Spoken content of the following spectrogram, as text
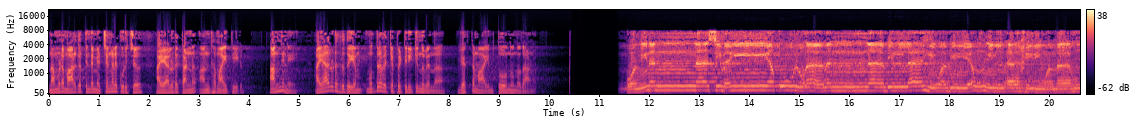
നമ്മുടെ മാർഗത്തിന്റെ മെച്ചങ്ങളെക്കുറിച്ച് അയാളുടെ കണ്ണ് അന്ധമായി തീരും അങ്ങനെ അയാളുടെ ഹൃദയം മുദ്രവയ്ക്കപ്പെട്ടിരിക്കുന്നുവെന്ന് വ്യക്തമായും തോന്നുന്നതാണ്. ومن الناس من يقول آمنا بالله وباليوم الآخر وما هم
